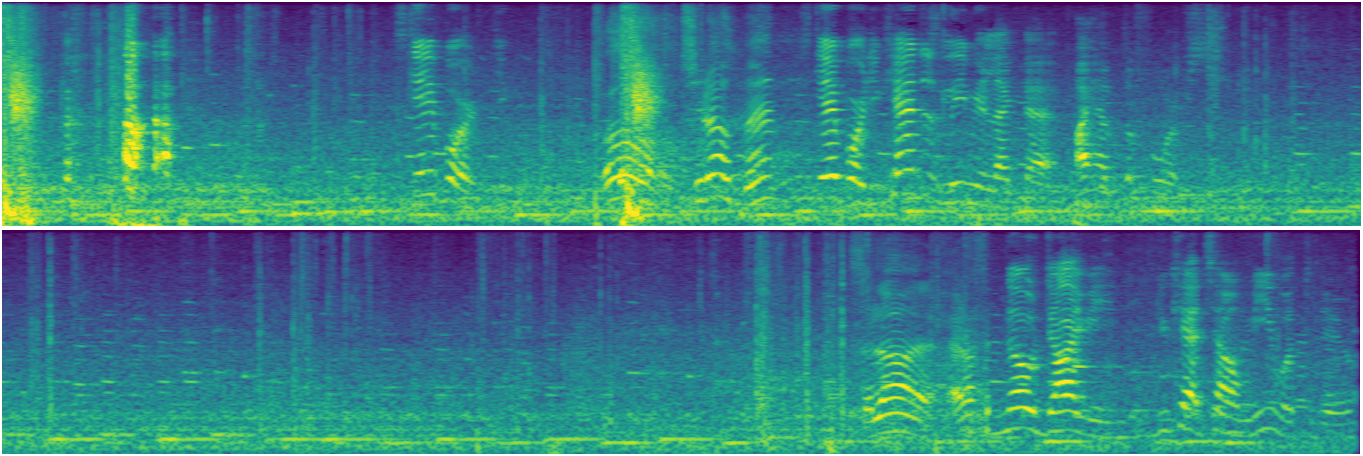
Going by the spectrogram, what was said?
Skateboard. You, Oh, chill out, man. skateboard, you can't just leave me like that. I have the force. No diving. You can't tell me what to do.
